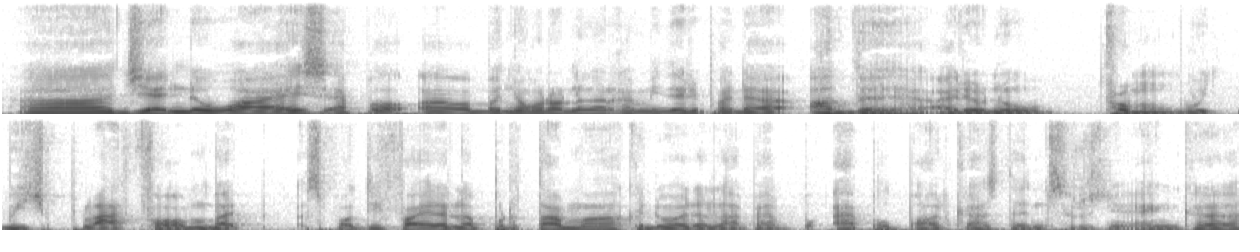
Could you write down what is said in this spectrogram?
Uh, gender wise, Apple uh, banyak orang dengar kami daripada other. I don't know from which, which platform, but Spotify adalah pertama, kedua adalah Apple, Apple Podcast dan seterusnya Anchor.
